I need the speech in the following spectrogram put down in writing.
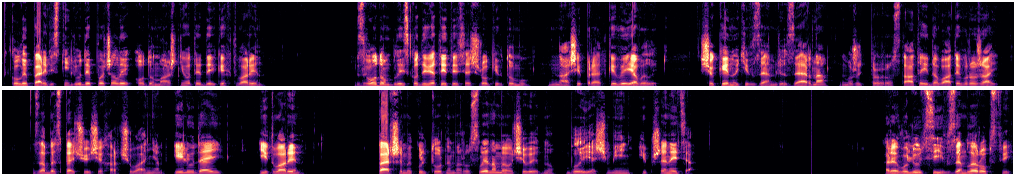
коли первісні люди почали одомашнювати диких тварин. Згодом, близько 9 тисяч років тому, наші предки виявили, що кинуті в землю зерна можуть проростати і давати врожай забезпечуючи харчуванням і людей, і тварин. Першими культурними рослинами, очевидно, були ячмінь і пшениця. Революції в землеробстві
